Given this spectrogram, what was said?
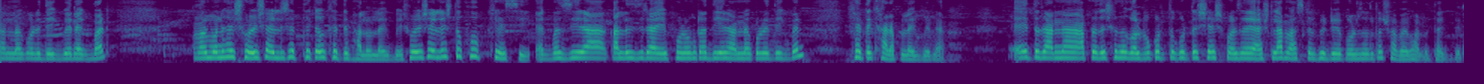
রান্না করে দেখবেন একবার। আমার মনে হয় সরিষা ইলিশের থেকেও খেতে ভালো লাগবে। সরিষা ইলিশ তো খুব খেয়েছি, একবার জিরা, কালো জিরা এই ফোড়নটা দিয়ে রান্না করে দেখবেন, খেতে খারাপ লাগবে না। এই তো রান্না, আপনাদের সঙ্গে গল্প করতে করতে শেষ পর্যায়ে আসলাম। আজকের ভিডিও পর্যন্ত সবাই ভালো থাকবেন।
